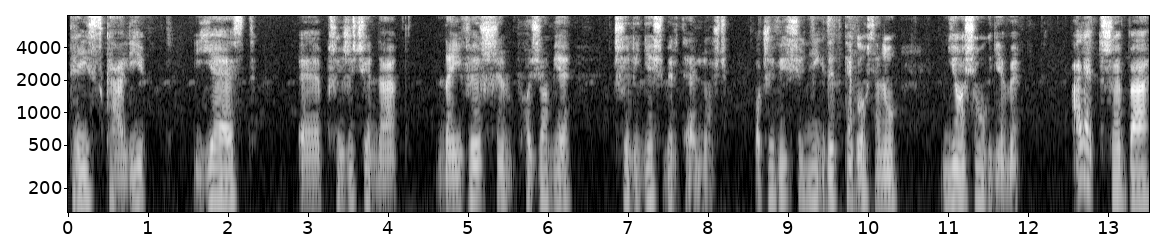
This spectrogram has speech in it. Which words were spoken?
tej skali jest e, przeżycie na najwyższym poziomie czyli nieśmiertelność. Oczywiście nigdy tego stanu nie osiągniemy, ale trzeba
